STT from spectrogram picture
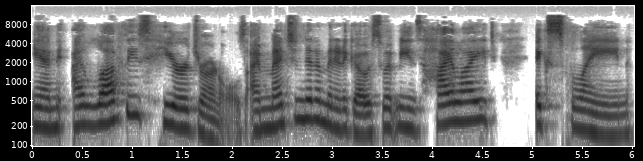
And I love these hear journals. I mentioned it a minute ago. So it means highlight, explain,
